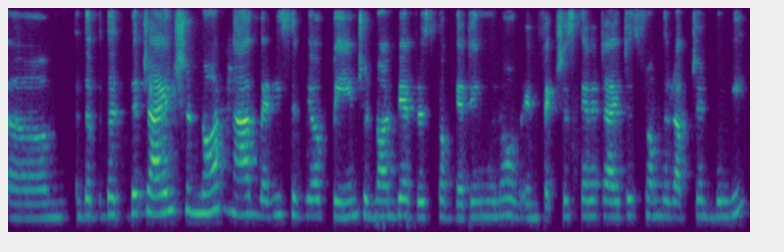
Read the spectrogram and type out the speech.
Um, the, the, the child should not have very severe pain, should not be at risk of getting, you know, infectious keratitis from the ruptured bulli.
